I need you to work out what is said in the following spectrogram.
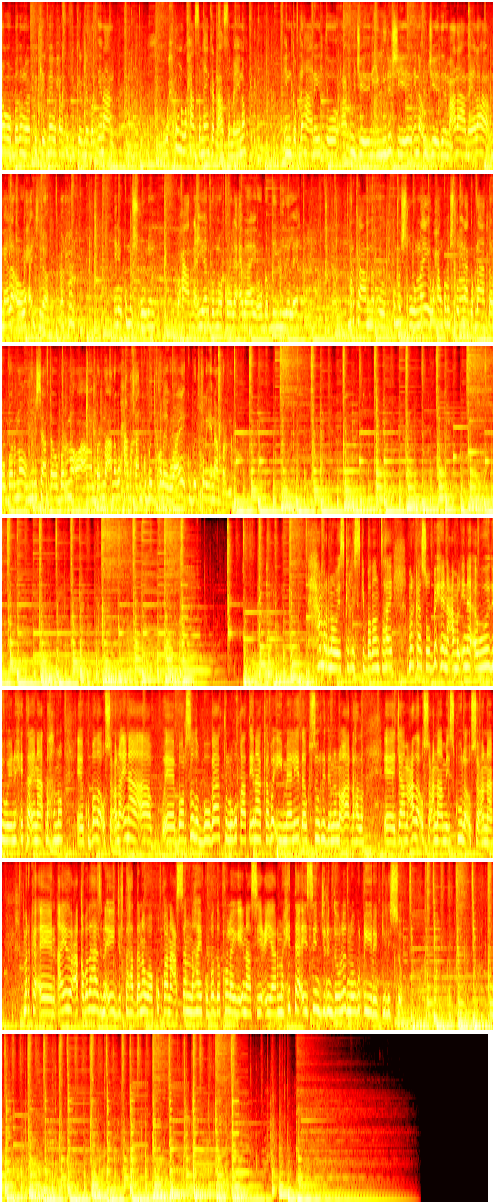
badan waa fikirnay waxaan ku fikirnay bal inaan wax un waxaan samayn karna aan samayno. In gabdhahaanayto aan u jeedin iyo wiilashii inaan u jeedin macnaha meelaha meelaha oo waxaa jira xunxun inay ku mashquulin. Waxaan arnay ciyaal badan oo koola cabaayo oo gabdhay wiilal ah markaan ku mashquulnay waxaan ku mashquulnay inaan gabdhahaan tababarno wiilashaan tababarno oo aan barno. Annaga waxaan naqaan kubadda kolayga waaye kubadda kolayga inaan barno xamarna way iska riski badan tahay. Markaa soo bixina camal inaa awoodi weyno xitaa inaa dhahno kubada u socnaa inaa boorsada buugaagta lagu qaata inaa kaba iyo maaliyad aa ku soo ridanano aa dhahdo jaamacada u socnaa ama iskuula u socnaa marka ayadoo caqabadahaasna ay jirto haddana waa ku qanacsannahay kubadda kolayga inaa sii ciyaarno xitaa aysan jirin dowlad noogu dhiirigeliso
